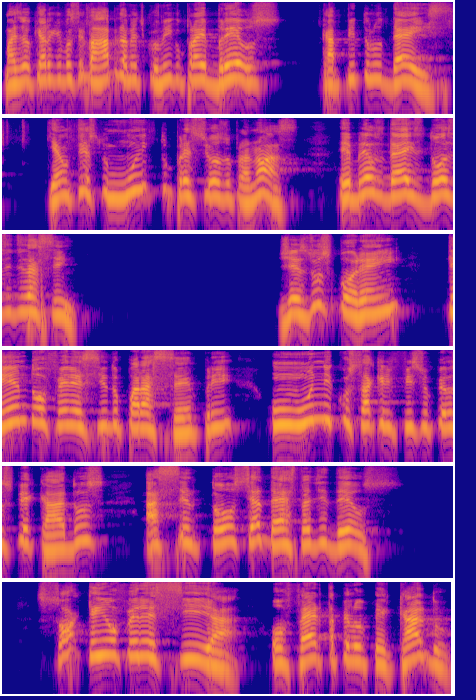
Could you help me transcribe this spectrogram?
mas eu quero que você vá rapidamente comigo para Hebreus, capítulo 10, que é um texto muito precioso para nós. Hebreus 10, 12 diz assim: Jesus, porém, tendo oferecido para sempre um único sacrifício pelos pecados, assentou-se à destra de Deus. Só quem oferecia oferta pelo pecado,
